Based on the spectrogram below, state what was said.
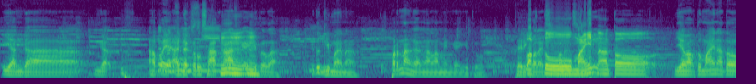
ya nggak nggak apa ya ada kerusakan Hmm, kayak hmm. gitulah. Itu gimana? Pernah nggak ngalamin kayak gitu? Dari Waktu koleksi-koleksi? main atau Ya waktu main atau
